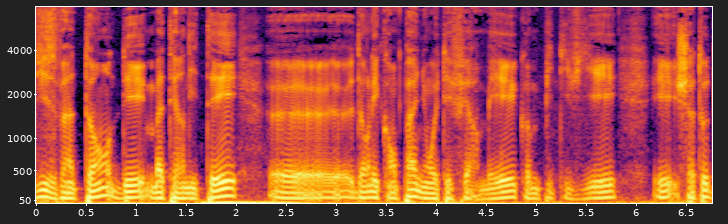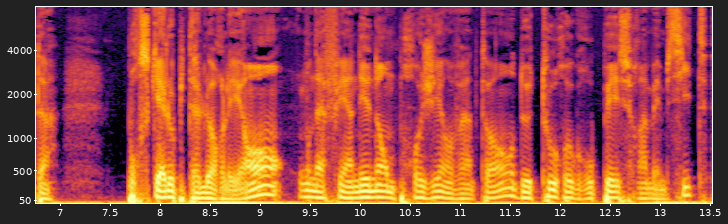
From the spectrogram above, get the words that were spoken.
10-20 ans, des maternités euh, dans les campagnes ont été fermées, comme Pithiviers et Châteaudun. Pour ce qui est à l'hôpital d'Orléans, on a fait un énorme projet en 20 ans de tout regrouper sur un même site.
